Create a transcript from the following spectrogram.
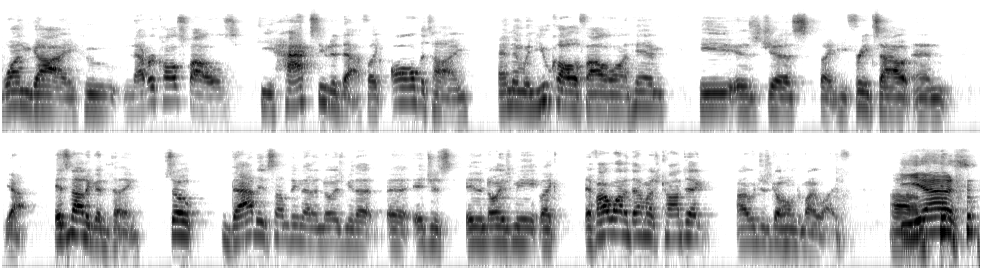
one guy who never calls fouls. He hacks you to death, like all the time. And then when you call a foul on him, he is just like he freaks out, and yeah, it's not a good thing. So that is something that annoys me. That uh, it just it annoys me. Like if I wanted that much contact, I would just go home to my wife. Um, Yes.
